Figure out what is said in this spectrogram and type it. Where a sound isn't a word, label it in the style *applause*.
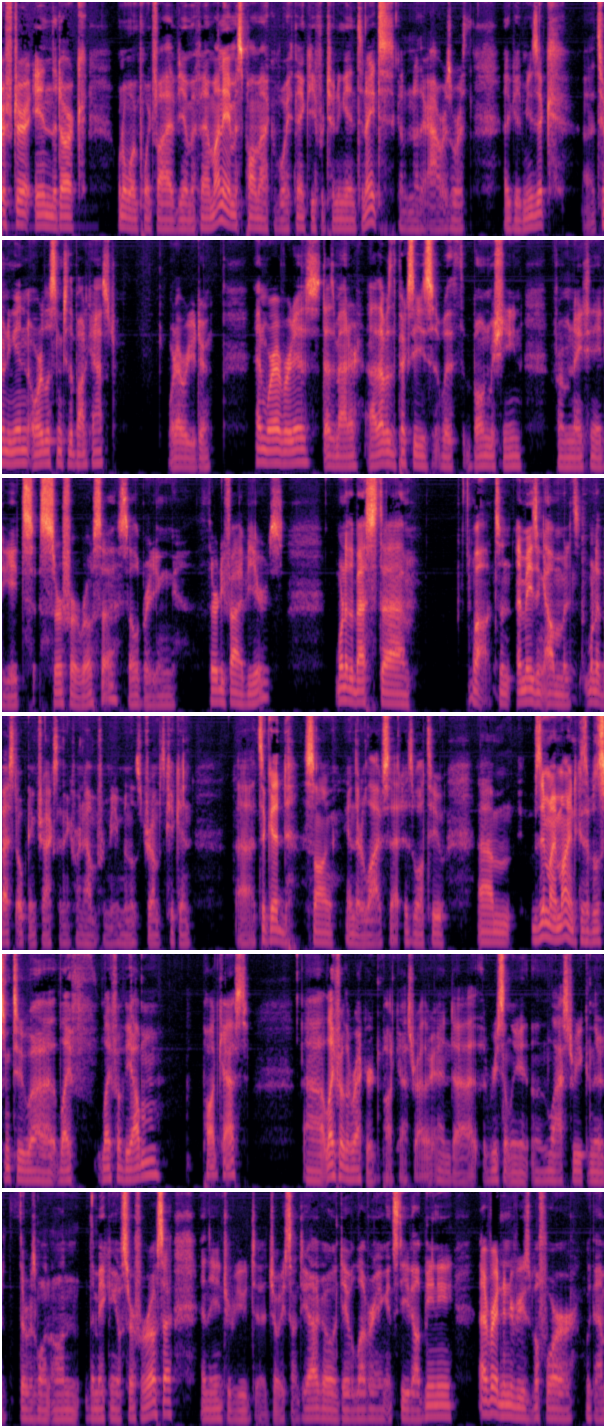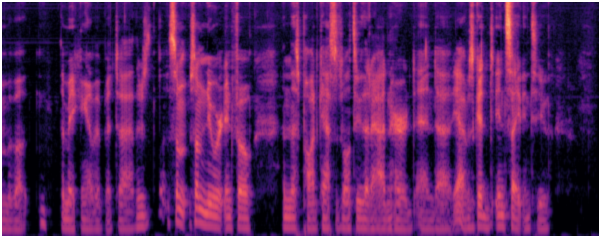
Drifter in the Dark, 101.5 UMFM. My name is Paul McAvoy. Thank you for tuning in tonight. Got another hour's worth of good music. Uh, tuning in or listening to the podcast, whatever you're doing. And wherever it is, doesn't matter. Uh, that was the Pixies with Bone Machine from 1988's Surfer Rosa, celebrating 35 years. One of the best. um well, it's an amazing album. It's one of the best opening tracks, I think, for an album for me. When those drums kick in, uh, it's a good song in their live set as well too. Um, it was in my mind because I was listening to uh, Life Life of the Album podcast, uh, Life of the Record podcast rather, and uh, recently uh, last week, and there there was one on the making of Surfer Rosa, and they interviewed uh, Joey Santiago and David Lovering and Steve Albini. I've read interviews before with them about the making of it, but uh, there's some some newer info in this podcast as well too that I hadn't heard, and uh, yeah, it was good insight into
